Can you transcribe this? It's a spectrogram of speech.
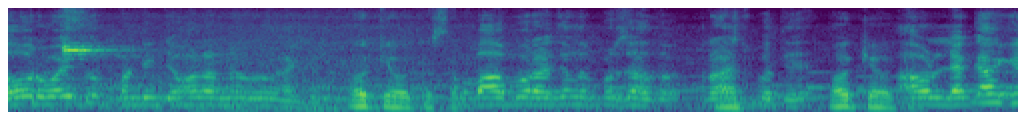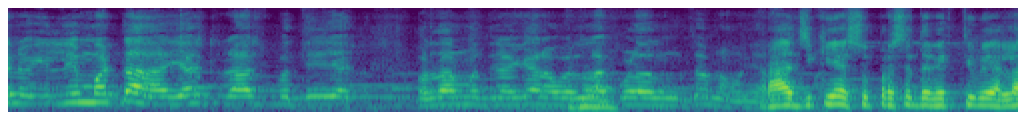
ಅವ್ರ ವಯಸ್ಸು ಪಂಡಿತ್ ಜವಾಹರ್ಲಾಲ್ ನೆಹರು ಹಾಕಿದ್ರು okay okay sir. Babu Rajendra Prasad ರಾಷ್ಟ್ರಪತಿ. ಓಕೆ ಓಕೆ ಅವ್ರ ಲೆಕ್ಕ ಹಾಕಿ ನಾವು ಇಲ್ಲಿ ಮಟ್ಟ ಎಷ್ಟು ರಾಷ್ಟ್ರಪತಿ ಪ್ರಧಾನಮಂತ್ರಿ ಆಗ್ಯಾರ ಅವೆಲ್ಲ ಕೊಡಲ್ಲ ಅಂತ ರಾಜಕೀಯ ಸುಪ್ರಸಿದ್ಧ ವ್ಯಕ್ತಿಗಳು ಎಲ್ಲ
